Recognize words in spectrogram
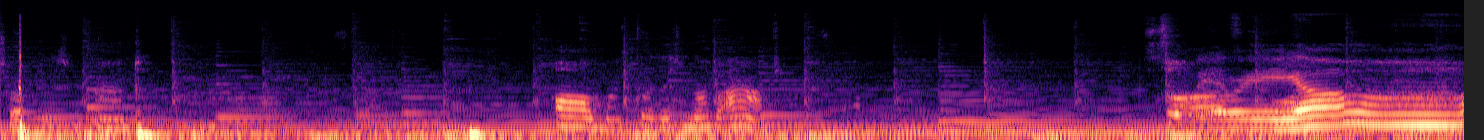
Sorry, there's an ad. Oh my god, there's another ad. Sorry, Sorry. uh,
